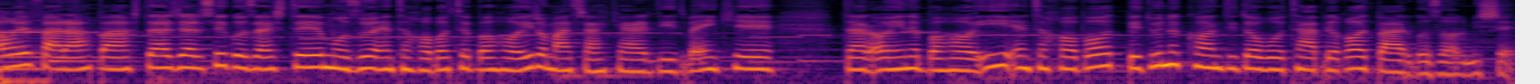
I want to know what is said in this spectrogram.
آقای فرح بخش در جلسه گذشته موضوع انتخابات باهایی رو مطرح کردید و اینکه در آین باهایی انتخابات بدون کاندیدا و تبلیغات برگزار میشه.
